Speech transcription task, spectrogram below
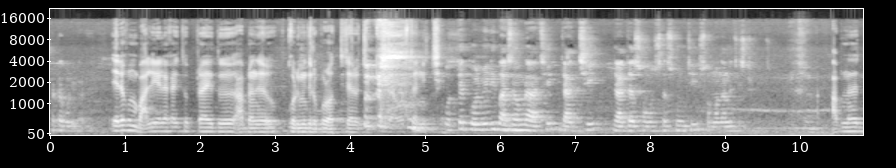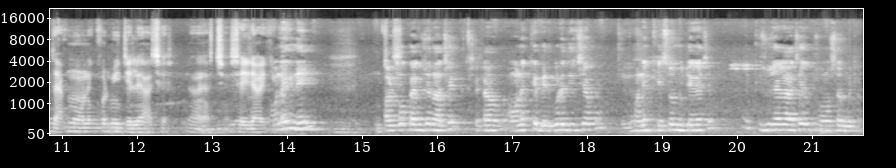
ছটা পরিবার। এরকম বালি এলাকায় তো প্রায় তো আপনাদের কর্মীদের উপর অত্যাচার হচ্ছে কি ব্যবস্থা নিচ্ছে? প্রত্যেক কর্মীরই পাশে আমরা আছি যাচ্ছি যার যার সমস্যা শুনছি সমাধানের চেষ্টা করছি। আপনাদের তো এখনও অনেক কর্মী জেলে আছে জানা যাচ্ছে সেই জায়গায় অনেক নেই অল্প কয়েকজন আছে সেটা অনেককে বের করে দিয়েছি আমরা অনেক কেসও মিটে গেছে। কিছু জায়গা আছে, সমস্যা মিটে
